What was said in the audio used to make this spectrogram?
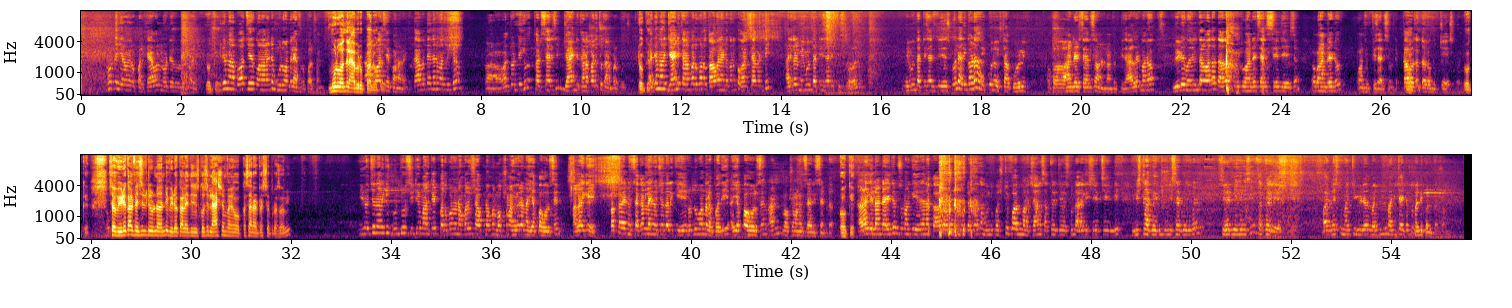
నూట ఇరవై రూపాయలు. కేవలం నూట ఇరవై రూపాయలు. ఇదే మన బాత్ చీర కొనాలంటే మూడు వందల యాభై రూపాయలు మూడు వందల యాభై రూపాయలు బాత్ చీర కొనాలంటే. కాకపోతే ఏంటంటే మన దగ్గర వన్ ట్వంటీకి కట్ శారీస్ జాయింట్ కనపడచ్చు ఓకే. అదే మన జాయింట్ కనపడకుండా కావాలంటే కనుక వన్ సెవెంటీ అది కూడా మినిమం థర్టీ శారీస్ తీసుకోవాలి. మినిమం థర్టీ శారీస్ తీసుకోవాలి అది కూడా ఎక్కువ స్టాక్ ఓన్లీ ఒక hundred saris hundred fifty already మనం వీడియో వదిలిన తర్వాత దాదాపు టూ హండ్రెడ్ శారీస్ సేల్ చేసాం. ఒక హండ్రెడ్ వన్ ఫిఫ్టీ శారీస్ ఉంటాయి. కావాలంటే త్వరగా బుక్ చేసుకోవాలి okay. So video call facility ఉందండి వీడియో కాల్ అయితే చూసుకోవచ్చు. లాస్ట్ టైం ఒక్కసారి అడ్రస్ చెప్పరా స్వామి? ఇది వచ్చేదానికి గుంటూరు సిటీ మార్కెట్ పదకొండు number shop number Moksha Mahivaran Ayyappa wholesale. అలాగే పక్క లైన్ సెకండ్ లైన్ వచ్చేదానికి రెండు వందల పది అయ్యప్ప హోల్సేల్ అండ్ మోక్ష మహిళ శారీ సెంటర్. ఓకే. అలాగే ఇలాంటి ఐటమ్స్ మనకి ఏదైనా కావాలి అనుకుంటే కనుక ముందు ఫస్ట్ ఆఫ్ ఆల్ మన ఛానల్ సబ్స్క్రైబ్ చేసుకోండి అలాగే షేర్ చేయండి. ఇన్స్టా పేజ్ ఇన్స్టా పేజ్ కూడా షేర్ చేసేసి సబ్స్క్రైబ్ చేసుకోండి. మరి నెక్స్ట్ మంచి వీడియో మళ్ళీ మంచి ఐటమ్స్ మళ్ళీ కలుగుతాం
